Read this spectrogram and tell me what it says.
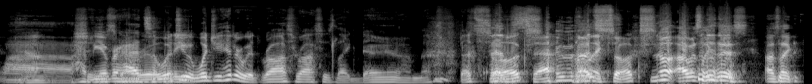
Wow. Have you ever had real. somebody What'd you, what'd you hit her with? Ross. Ross is like, damn, that, that sucks. sad. that Like, sucks. No, I was like this. I was like,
